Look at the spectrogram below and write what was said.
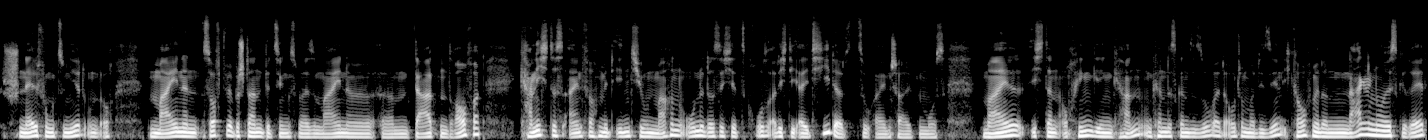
schnell funktioniert und auch meinen Softwarebestand bzw. meine ähm, Daten drauf hat, kann ich das einfach mit Intune machen, ohne dass ich jetzt großartig die IT dazu einschalten muss, weil ich dann auch hingehen kann und kann das Ganze so weit automatisieren. Ich kaufe mir dann ein nagelneues Gerät,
